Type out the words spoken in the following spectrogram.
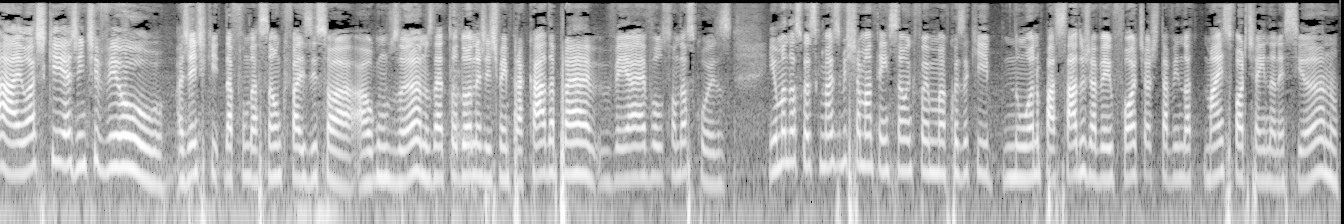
Ah, eu acho que a gente viu, a gente que, da fundação que faz isso há, há alguns anos, né? Todo ano a gente vem pra cá dá pra ver a evolução das coisas. E uma das coisas que mais me chama a atenção, e que foi uma coisa que no ano passado já veio forte, acho que tá vindo mais forte ainda nesse ano,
